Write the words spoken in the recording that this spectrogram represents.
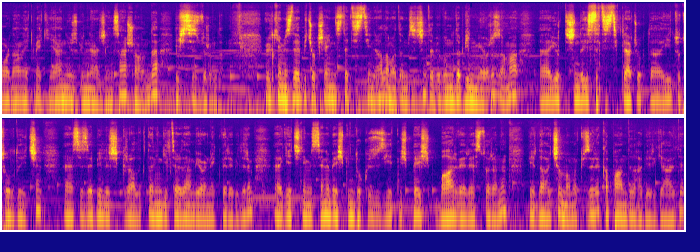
oradan ekmek yiyen yüz binlerce insan şu anda işsiz durumda. Ülkemizde birçok şeyin istatistiğini alamadığımız için tabii bunu da bilmiyoruz ama e, yurt dışında istatistikler çok daha iyi tutulduğu için e, size Birleşik Krallık'tan İngiltere'den bir örnek verebilirim. Geçtiğimiz sene 5975 bar ve restoranın bir daha açılmamak üzere kapandığı haberi geldi.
